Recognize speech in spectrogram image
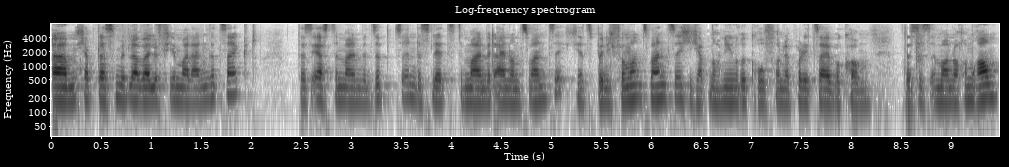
Ähm, ich habe das mittlerweile viermal angezeigt. Das erste Mal mit 17, das letzte Mal mit 21. Jetzt bin ich 25. Ich habe noch nie einen Rückruf von der Polizei bekommen. Das ist immer noch im Raum.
